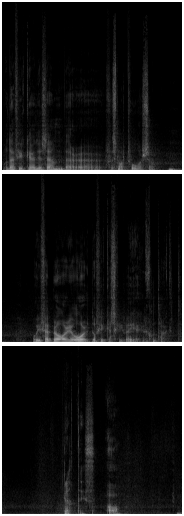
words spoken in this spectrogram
Och den fick jag i december eh, för snart två år sedan. Mm. Och i februari i år då fick jag skriva eget kontrakt. Grattis. Ja. Mm.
